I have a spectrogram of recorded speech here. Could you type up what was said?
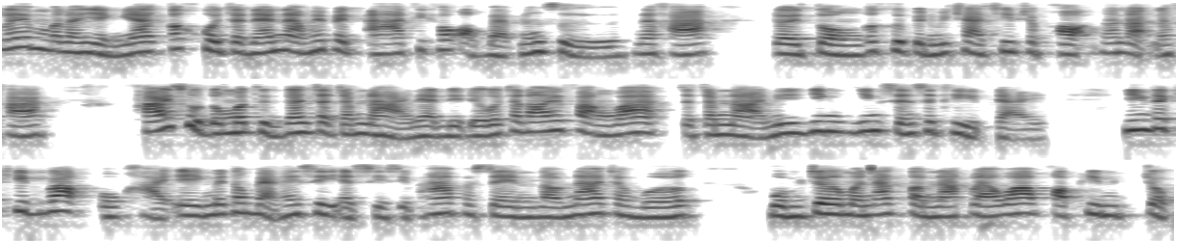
เล่มอะไรอย่างเงี้ยก็ควรจะแนะนำให้เป็น art ที่เขาออกแบบหนังสือนะคะ โดยตรงก็คือเป็นวิชาชีพเฉพาะนั่นแหละนะคะ ท้ายสุดลงมาถึงการจัดจำหน่ายเนี่ยเดี๋ยวก็จะเล่าให้ฟังว่าจัดจำหน่ายนี่ยิ่งยิ่ง sensitive ใหญ่ ยิ่งถ้าคิดว่าโอ้ขายเองไม่ต้องแบ่งให้4 45เปอร์เซ็นต์เราน่าจะ work ผมเจอมานักต่อนนักแล้วว่าพอพิมพ์จบ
